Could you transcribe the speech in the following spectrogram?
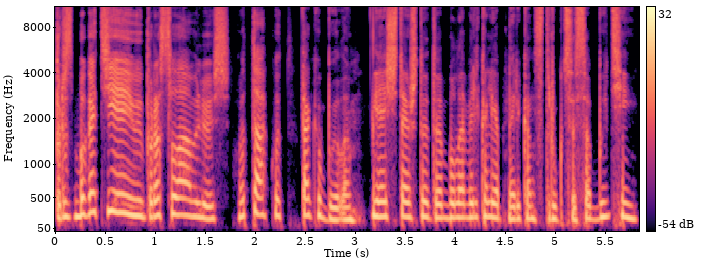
разбогатею, и прославлюсь. Вот так вот. Так и было. Я считаю, что это была великолепная реконструкция событий.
